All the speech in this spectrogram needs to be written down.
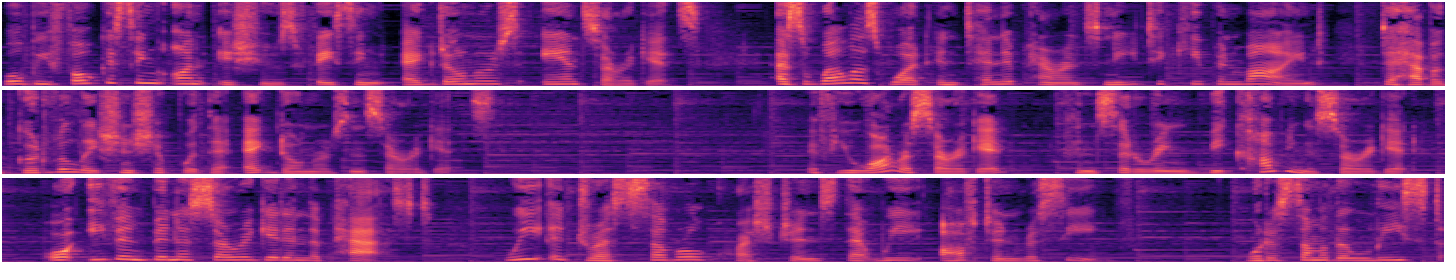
we'll be focusing on issues facing egg donors and surrogates, as well as what intended parents need to keep in mind to have a good relationship with their egg donors and surrogates. If you are a surrogate, considering becoming a surrogate, or even been a surrogate in the past, we address several questions that we often receive. What are some of the least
